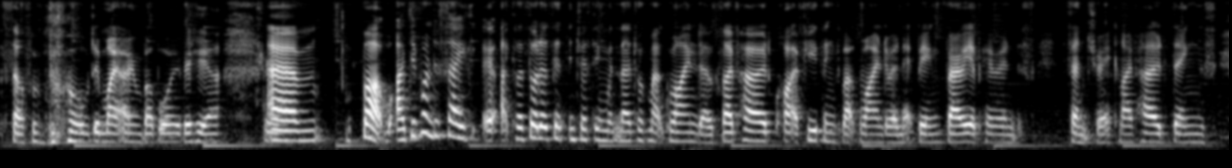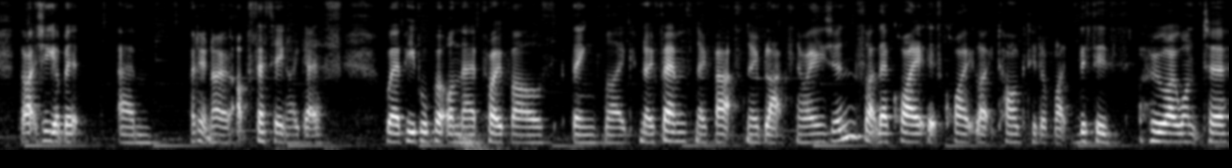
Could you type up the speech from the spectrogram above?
self-involved in my own bubble over here. Um, but I did want to say, because I thought it was interesting when they're talking about Grindr, because I've heard quite a few things about Grindr and it being very appearance centric, and I've heard things that are actually a bit, um, I don't know, upsetting, I guess, where people put on their profiles things like no femmes, no fats, no blacks, no Asians. Like they're quite, it's quite like targeted of like this is who I want to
